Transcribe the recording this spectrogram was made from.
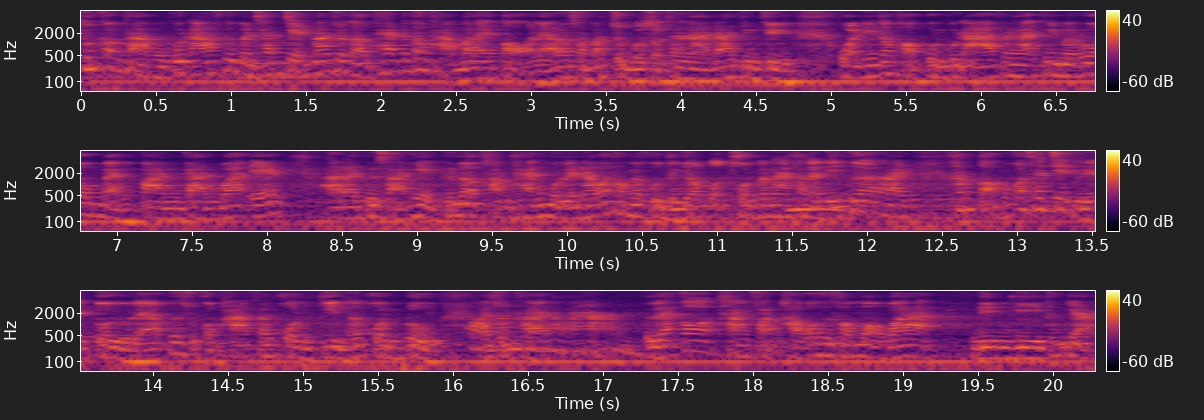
ทุกคำถามของคุณอาร์ตคือมันชัดเจนมากจนเราแทบไม่ต้องถามอะไรต่อแล้ว เราสามารถจบบทสนทนาได้จริง ๆ วันนี้ต้องขอบคุณคุณอาร์ตนะฮะที่มาร่วมแบ่งปันกันว่าเอ๊ะอะไรคือสาเหตุคือเราทำแทนหมดเลยนะว่าทำไมคุณถึงยอมอดทนมานานขนาดนี้เพื่ออะไรคำตอบมันก็ชัดเจนอยู่ในตัวอยู่แล้ว เพื่อสุขภาพทั้งคนกินทั้งคนปลูกความและสุมั่ดนคท้ายงทางอาหาร และก็ทางฝั่งเขาก็คือเขามองว่าดินดีทุกอย่าง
